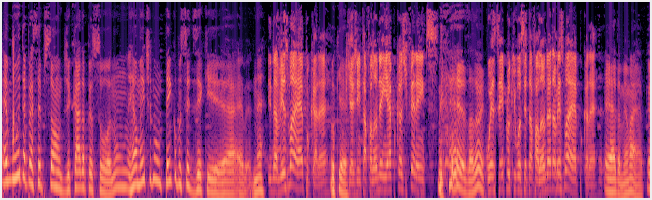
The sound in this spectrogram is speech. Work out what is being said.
É muita percepção de cada pessoa. Não, realmente não tem como você dizer que é, é, né? E na mesma época, né? O quê? Que a gente tá falando em épocas diferentes. Exatamente. O exemplo que você tá falando é da mesma época, né? É, da mesma época.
